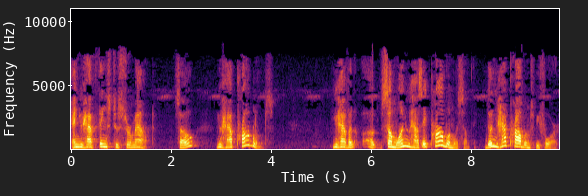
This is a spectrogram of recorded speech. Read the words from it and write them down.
And you have things to surmount. So, you have problems. You have an, uh, someone who has a problem with something. Didn't have problems before.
